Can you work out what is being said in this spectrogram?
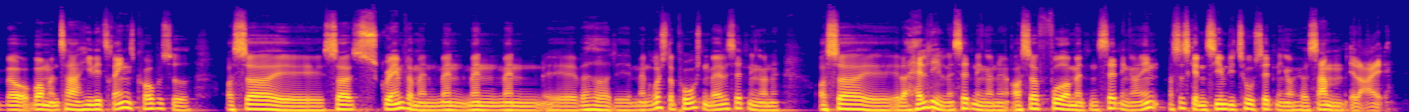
hvor, hvor man tager hele træningskorpuset, og så, øh, så scrambler man, man, man, man øh, hvad hedder det, man ryster posen med alle sætningerne, og så, øh, eller halvdelen af sætningerne, og så fodrer man den sætninger ind, og så skal den sige, om de to sætninger hører sammen eller ej. Øh,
